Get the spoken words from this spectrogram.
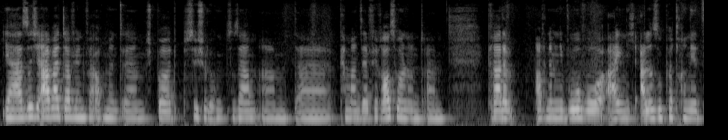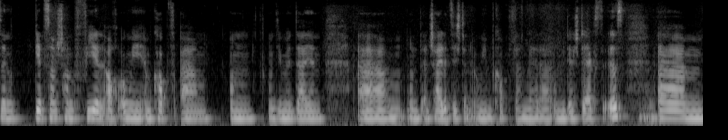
Ja, also ich arbeite auf jeden Fall auch mit ähm, Sportpsychologen zusammen. Ähm, da kann man sehr viel rausholen und ähm, gerade auf einem Niveau, wo eigentlich alle super trainiert sind, geht es dann schon viel auch irgendwie im Kopf ähm, um, um die Medaillen ähm, und entscheidet sich dann irgendwie im Kopf dann, wer da irgendwie der Stärkste ist. Mhm. Ähm,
